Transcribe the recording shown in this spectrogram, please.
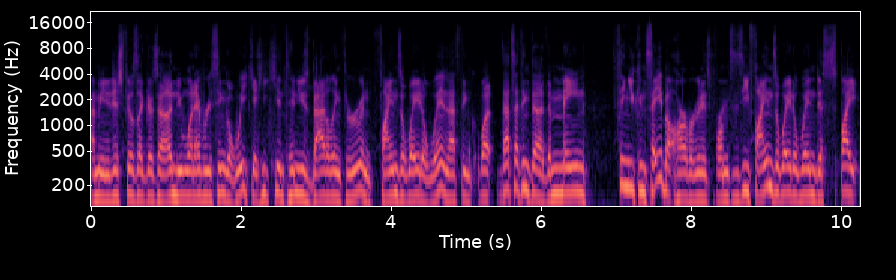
I mean, it just feels like there's a, new one every single week. Yet he continues battling through and finds a way to win. That's think what that's I think the the main thing you can say about Haarberg in his performance is he finds a way to win despite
